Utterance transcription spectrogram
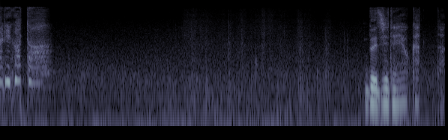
ありがとう。無事でよかった。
